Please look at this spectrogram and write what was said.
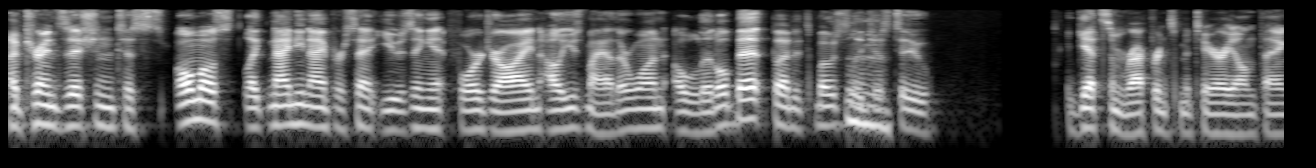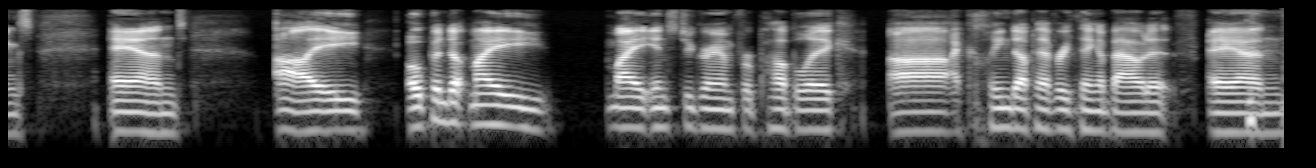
I've transitioned to almost like 99% using it for drawing. I'll use my other one a little bit, but it's mostly Mhm. just to get some reference material and things. And I opened up my my Instagram for public. Uh, I cleaned up everything about it, and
